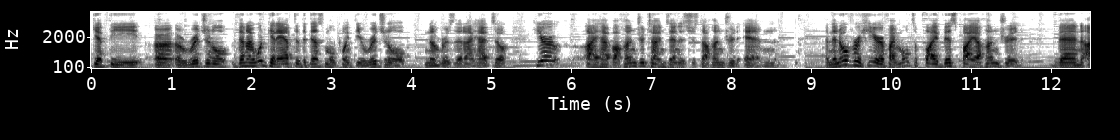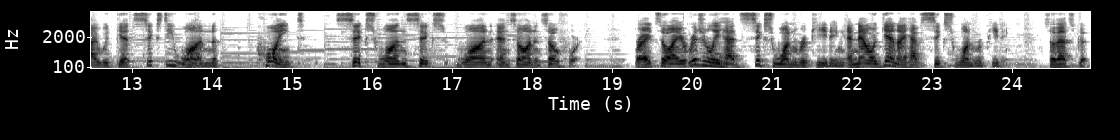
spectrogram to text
get the uh, original, then I would get after the decimal point the original numbers that I had. So here I have 100 times n is just 100n. And then over here, if I multiply this by 100, then I would get 61.6161 and so on and so forth. Right? So I originally had 61 repeating, and now again I have 61 repeating. So that's good.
